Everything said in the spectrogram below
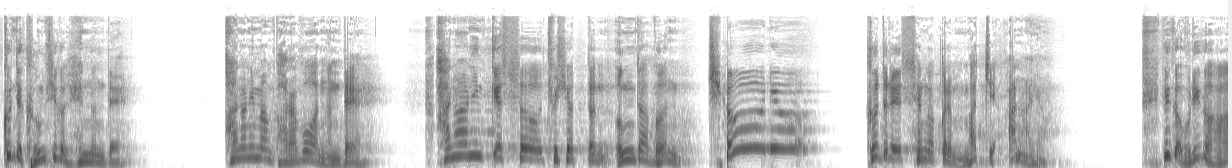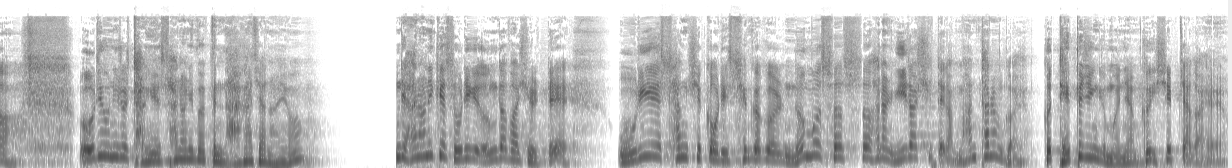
그런데 금식을 했는데 하나님만 바라보았는데 하나님께서 주셨던 응답은 전혀 그들의 생각과는 맞지 않아요. 그러니까 우리가 어려운 일을 당해서 하나님 앞에 나가잖아요. 근데 하나님께서 우리에게 응답하실 때 우리의 상식과 우리 생각을 넘어서서 하나님 일하실 때가 많다는 거예요. 그 대표적인 게 뭐냐면 그게 십자가예요.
